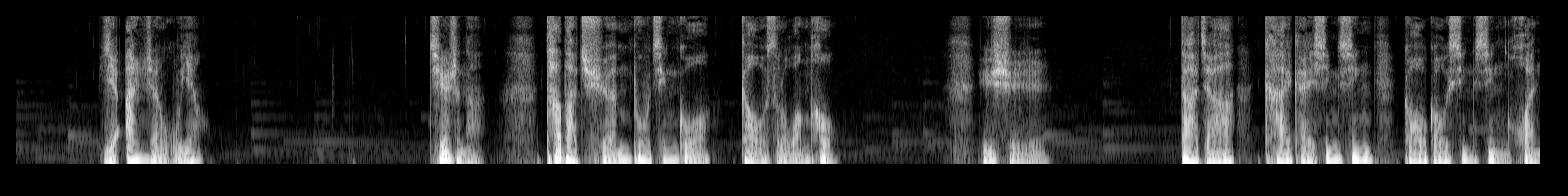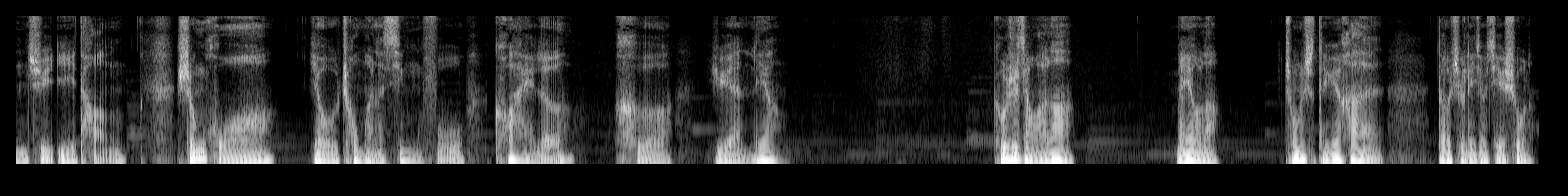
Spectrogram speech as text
也安然无恙。”接着呢，他把全部经过告诉了王后。于是，大家开开心心、高高兴兴欢聚一堂，生活又充满了幸福、快乐和原谅。故事讲完了，没有了，忠实的约翰到这里就结束了。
